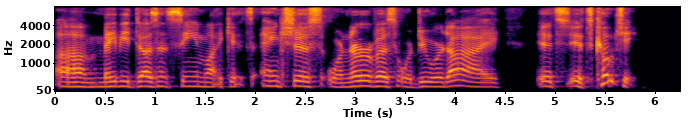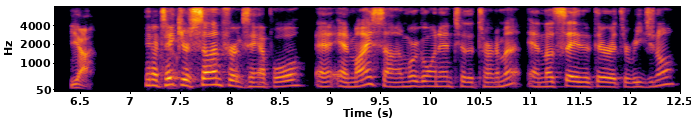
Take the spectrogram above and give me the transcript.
Um, maybe it doesn't seem like it's anxious or nervous or do or die. It's it's coaching. Yeah you know, take your son, for example, and, and, my son, we're going into the tournament, and let's say that they're at the regional,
